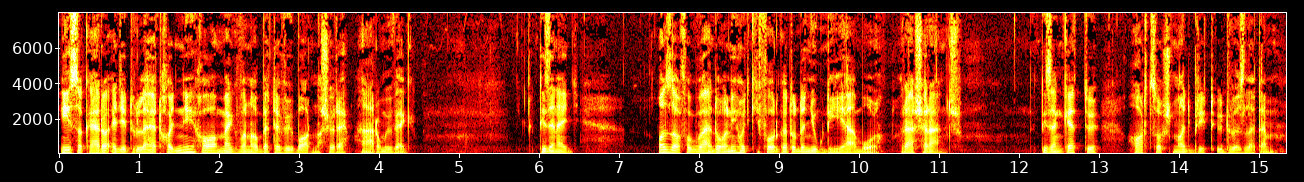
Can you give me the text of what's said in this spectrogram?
Éjszakára egyedül lehet hagyni, ha megvan a betevő barna söre, három üveg. 11. Azzal fog vádolni, hogy kiforgatod a nyugdíjából. Rá se ráncs. 12. Harcos nagybrit üdvözletem.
